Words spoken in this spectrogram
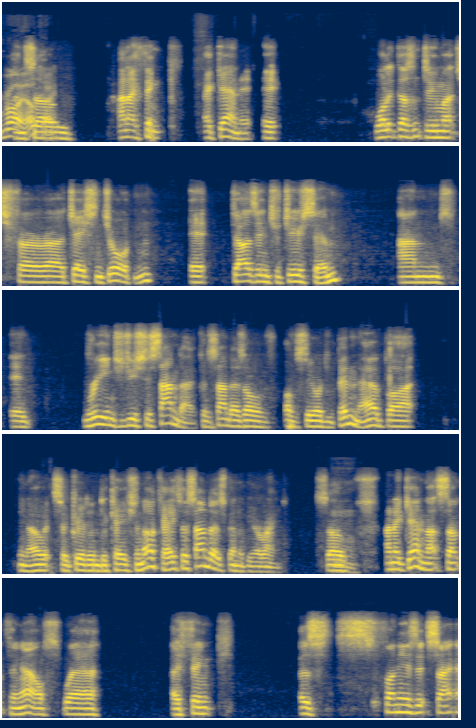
Right. and so, okay. and I think again, it, it while it doesn't do much for uh, Jason Jordan, it does introduce him, and it reintroduces Sandow because Sandow's obviously already been there, but you know it's a good indication. Okay, so Sandow's going to be around. So, Hmm. and again, that's something else where I think, as funny as it sa-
